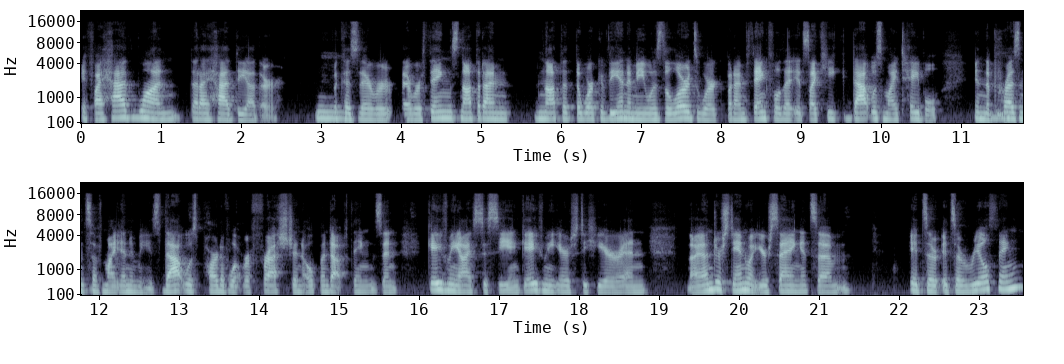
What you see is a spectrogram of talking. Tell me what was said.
if I had one that I had the other mm, because there were there were things not that I'm not that the work of the enemy was the Lord's work, but I'm thankful that it's like he that was my table in the mm, presence of my enemies. That was part of what refreshed and opened up things and gave me eyes to see and gave me ears to hear and I understand what you're saying. It's um it's a it's a real thing.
